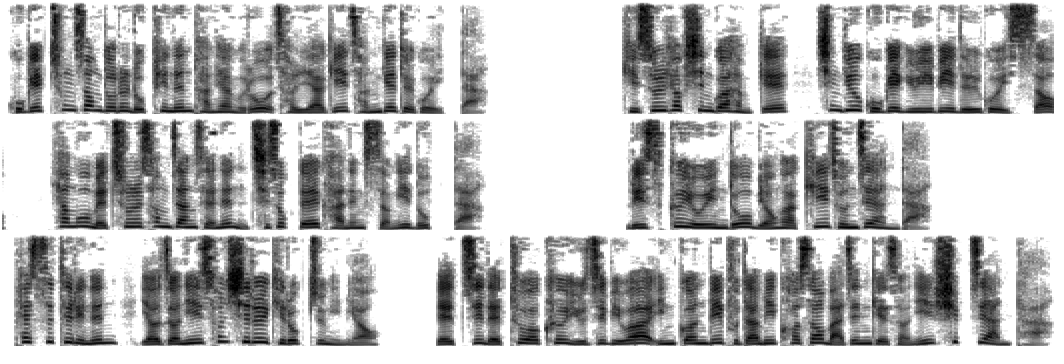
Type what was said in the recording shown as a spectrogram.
고객 충성도를 높이는 방향으로 전략이 전개되고 있다. 기술 혁신과 함께 신규 고객 유입이 늘고 있어 향후 매출 성장세는 지속될 가능성이 높다. 리스크 요인도 명확히 존재한다. 패스트리는 여전히 손실을 기록 중이며 엣지 네트워크 유지비와 인건비 부담이 커서 마진 개선이 쉽지 않다.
